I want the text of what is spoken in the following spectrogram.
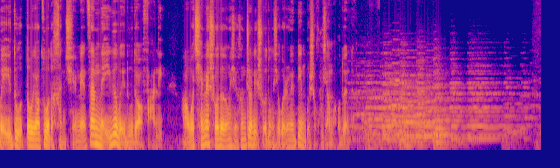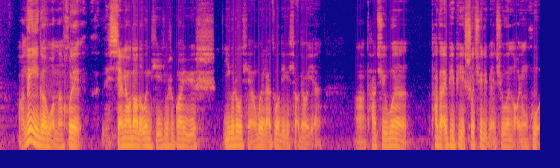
维度都要做的很全面，在每一个维度都要发力啊。我前面说的东西和这里说的东西，我认为并不是互相矛盾的。啊，另一个我们会闲聊到的问题就是关于一个周前未来做的一个小调研，啊，他去问他在 APP 社区里边去问老用户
